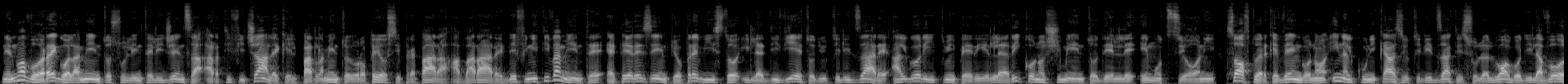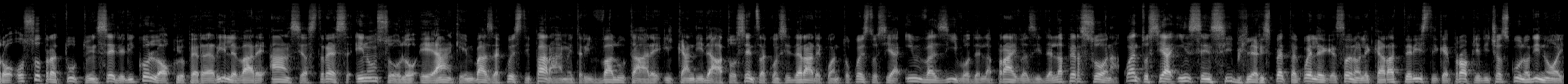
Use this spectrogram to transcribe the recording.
Nel nuovo regolamento sull'intelligenza artificiale che il Parlamento europeo si prepara a varare definitivamente è per esempio previsto il divieto di utilizzare algoritmi per il riconoscimento delle emozioni, software che vengono in alcuni casi utilizzati sul luogo di lavoro o soprattutto in sede di colloquio per rilevare ansia, stress e non solo e anche in base a questi parametri valutare il candidato senza considerare quanto questo sia invasivo della privacy della persona, quanto sia insensibile rispetto a quelle che sono le caratteristiche proprie di ciascuno di noi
